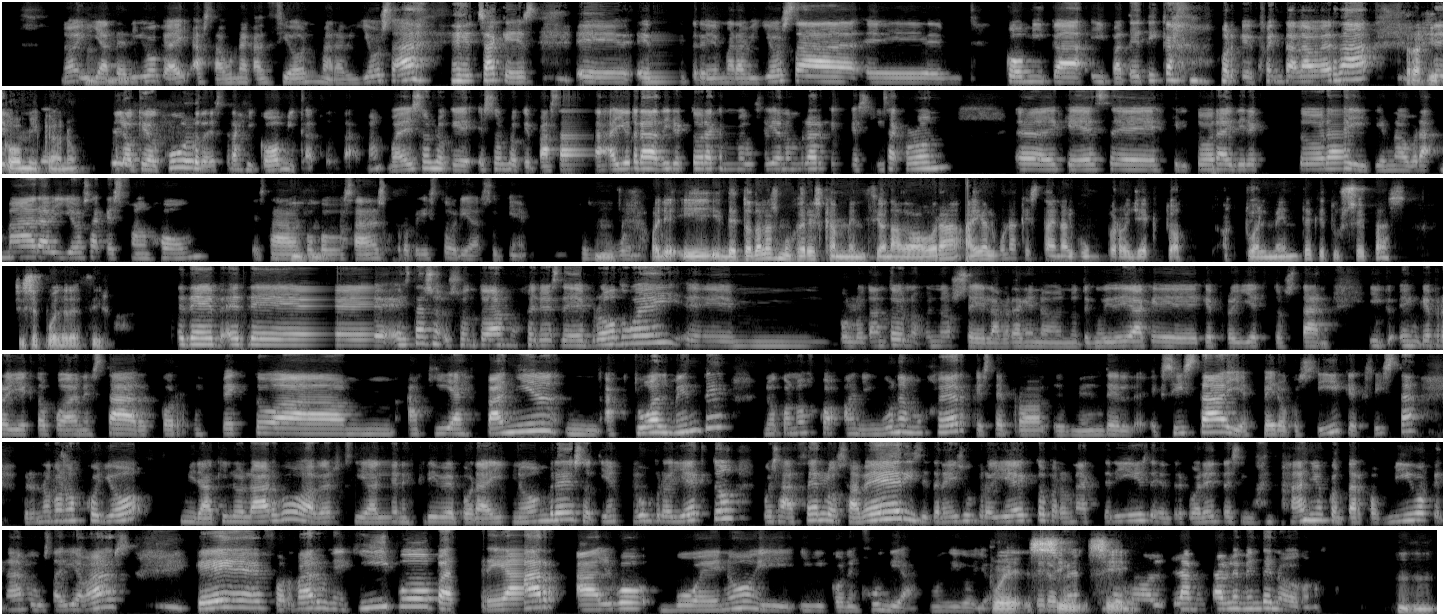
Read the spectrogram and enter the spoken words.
Y ya te digo que hay hasta una canción maravillosa hecha que es eh, entre maravillosa, eh, cómica y patética, porque cuenta la verdad. Tragicómica, ¿no? Lo que ocurre, es tragicómica total, ¿no? eso, es lo que, eso es lo que pasa. Hay otra directora que me gustaría nombrar, que es Lisa Cron, eh, que es escritora y directora y tiene una obra maravillosa que es Fan Home, que está un poco basada en su propia historia, así que Mm. Oye, y de todas las mujeres que han mencionado ahora, ¿hay alguna que está en algún proyecto actualmente que tú sepas, si se puede decir? De, estas son todas mujeres de Broadway, em, por lo tanto, no, sé, la verdad que no, tengo idea qué, qué proyectos están y en qué proyecto puedan estar. Con respecto a aquí a España, actualmente no conozco a ninguna mujer que esté probablemente exista y espero que sí, que exista, pero no conozco yo mira, aquí lo largo, a ver si alguien escribe por ahí nombres o tiene algún proyecto, pues hacerlo saber y si tenéis un proyecto para una actriz de entre 40 y 50 años, contar conmigo, que nada me gustaría más que formar un equipo para crear algo bueno y, con enjundia, como digo yo. Pues sí, sí. lamentablemente no lo conozco.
